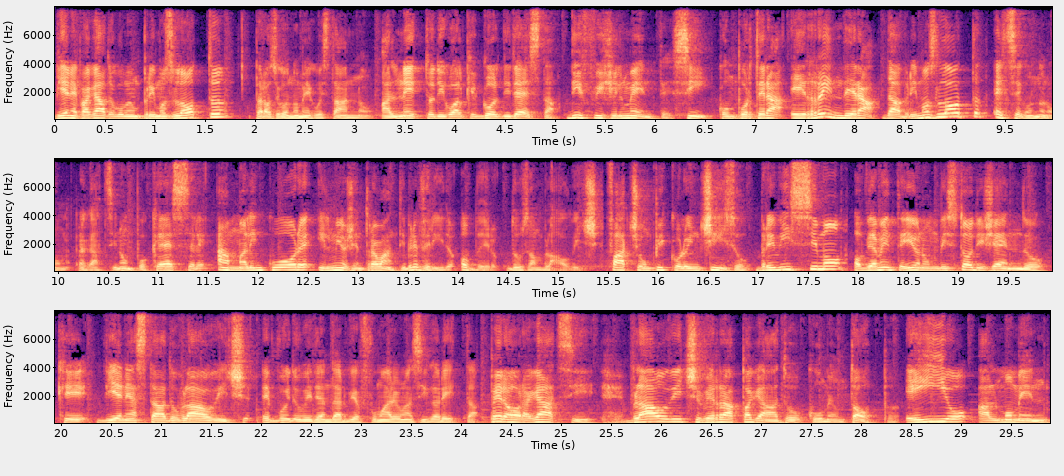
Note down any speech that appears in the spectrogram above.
viene pagato come un primo slot però secondo me quest'anno al netto di qualche gol di testa difficilmente si comporterà e renderà da primo slot. E il secondo nome ragazzi non può che essere a malincuore il mio centravanti preferito ovvero Dusan Vlaovic faccio un piccolo inciso brevissimo. Ovviamente io non vi sto dicendo che viene a stato Vlaovic e voi dovete andarvi a fumare una sigaretta. Però ragazzi eh, Vlaovic verrà pagato come un top. E io al momento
